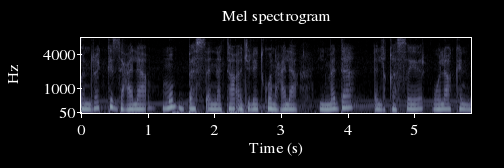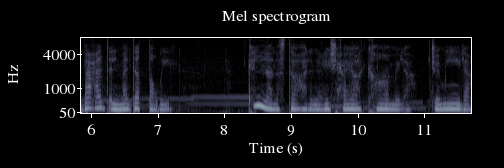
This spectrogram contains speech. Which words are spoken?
ونركز على مو بس النتائج اللي تكون على المدى القصير ولكن بعد المدى الطويل. كلنا نستاهل نعيش حياة كاملة جميلة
